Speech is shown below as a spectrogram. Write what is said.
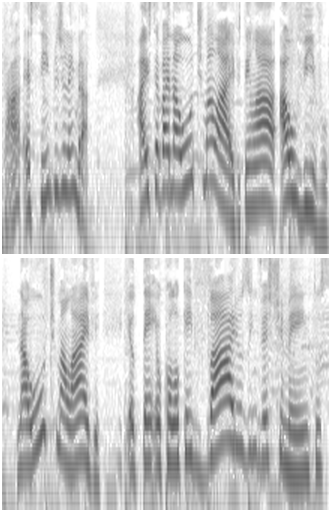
tá? É simples de lembrar. Aí você vai na última live, tem lá ao vivo. Na última live, eu, te, eu coloquei vários investimentos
